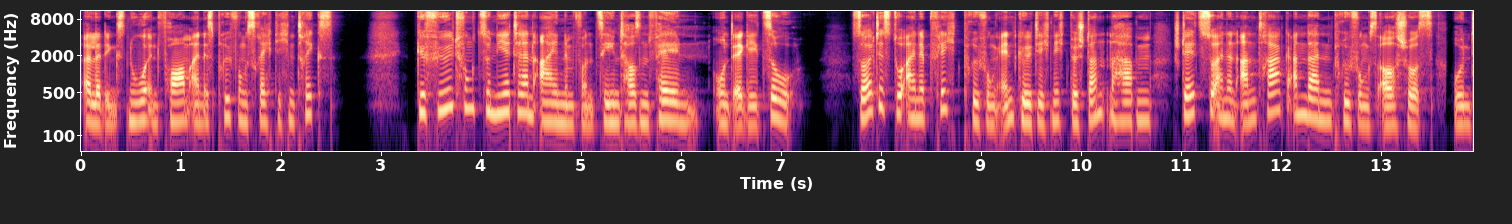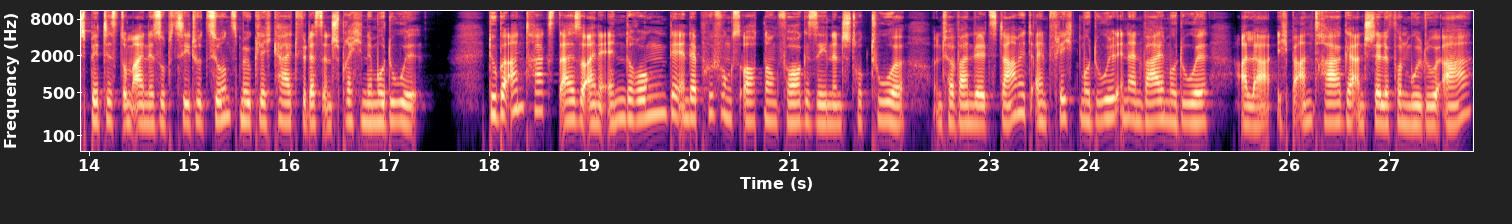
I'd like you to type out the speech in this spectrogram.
allerdings nur in Form eines prüfungsrechtlichen Tricks. Gefühlt funktioniert er in einem von 10.000 Fällen und er geht so. Solltest du eine Pflichtprüfung endgültig nicht bestanden haben, stellst du einen Antrag an deinen Prüfungsausschuss und bittest um eine Substitutionsmöglichkeit für das entsprechende Modul. Du beantragst also eine Änderung der in der Prüfungsordnung vorgesehenen Struktur und verwandelst damit ein Pflichtmodul in ein Wahlmodul, aller ich beantrage anstelle von Modul A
